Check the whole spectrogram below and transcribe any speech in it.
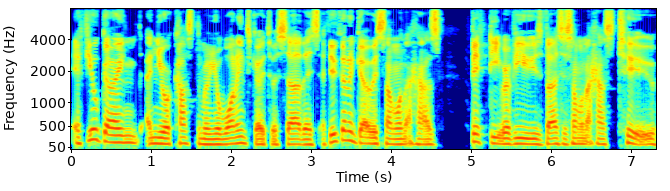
If you're going and you're a customer and you're wanting to go to a service, if you're going to go with someone that has 50 reviews versus someone that has two,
